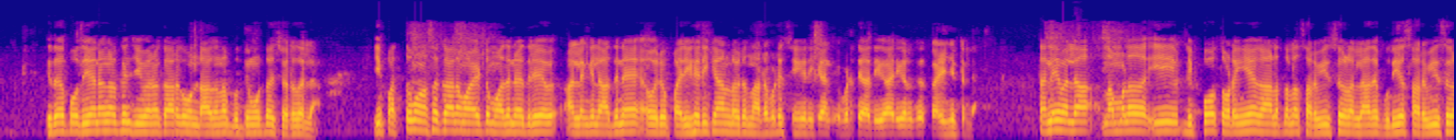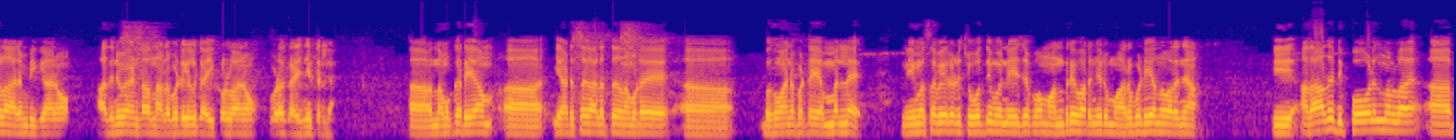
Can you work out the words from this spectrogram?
ഇത് പൊതുജനങ്ങൾക്കും ജീവനക്കാർക്കും ഉണ്ടാകുന്ന ബുദ്ധിമുട്ട് ചെറുതല്ല. ഈ പത്ത് മാസക്കാലമായിട്ടും അതിനെതിരെ അല്ലെങ്കിൽ അതിനെ ഒരു പരിഹരിക്കാനുള്ള ഒരു നടപടി സ്വീകരിക്കാൻ ഇവിടുത്തെ അധികാരികൾക്ക് കഴിഞ്ഞിട്ടില്ല. തന്നെയുമല്ല നമ്മൾ ഈ ഡിപ്പോ തുടങ്ങിയ കാലത്തുള്ള സർവീസുകളല്ലാതെ പുതിയ സർവീസുകൾ ആരംഭിക്കാനോ അതിനുവേണ്ട നടപടികൾ കൈക്കൊള്ളാനോ ഇവിടെ കഴിഞ്ഞിട്ടില്ല. നമുക്കറിയാം ഈ അടുത്ത കാലത്ത് നമ്മുടെ ബഹുമാനപ്പെട്ട എം എൽ എ നിയമസഭയിൽ ഒരു ചോദ്യം ഉന്നയിച്ചപ്പോൾ മന്ത്രി പറഞ്ഞൊരു മറുപടി എന്ന് പറഞ്ഞാൽ ഈ അതാത് ഡിപ്പോകളിൽ നിന്നുള്ള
